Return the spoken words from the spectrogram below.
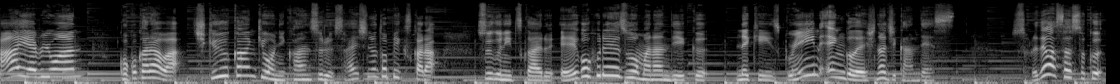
Hi everyone! ここからは地球環境に関する最新のトピックスからすぐに使える英語フレーズを学んでいく Nikki's Green English の時間です。それでは早速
